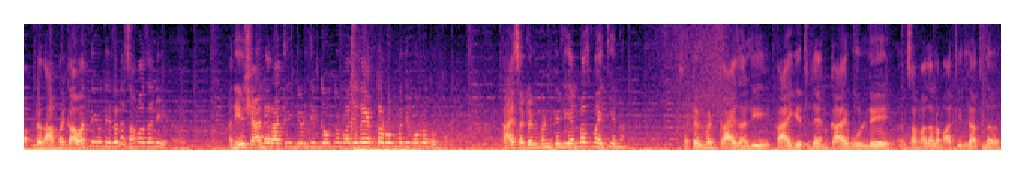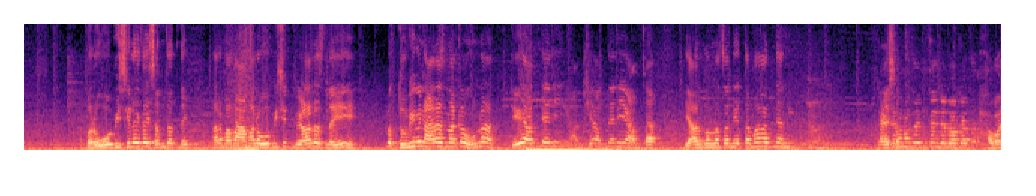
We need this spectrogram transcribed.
आपल्या आम्ही गावात नाही येऊ दिलं ना समाजाने. आणि हे शहाणे रात्री दीड दीड दोन दोन वाजेला एकटा रूममध्ये बोलत होतो. काय सेटलमेंट केली यांनाच माहिती आहे ना. सेटलमेंट काय झाली काय घेतले आणि काय बोलले आणि समाजाला मातीत घातलं? बरं ओबीसीलाही काही समजत नाही. अरे बाबा आम्हाला ओबीसीत मिळालंच नाही. मग तुम्ही बी नाराज नका होऊ ना. ते अज्ञानी आमचे अज्ञानी आमचा या आंदोलनाचा नेता मग अज्ञानी. काय त्यांच्या डोक्यात हवा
